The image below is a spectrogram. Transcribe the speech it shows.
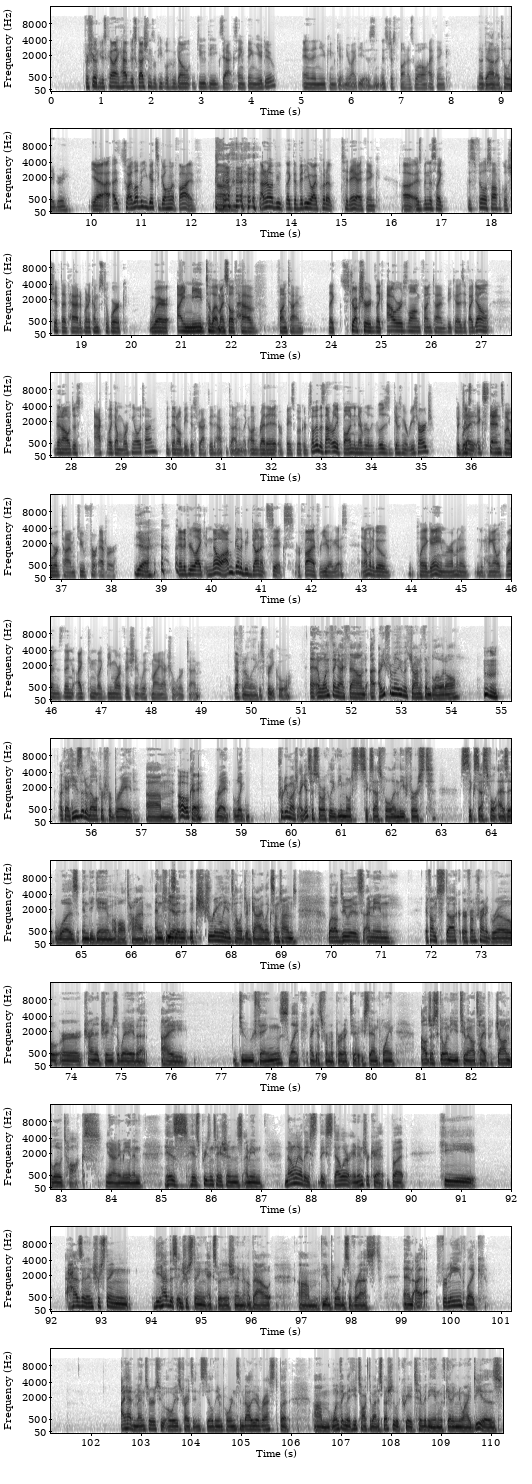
For sure. You can just kind of like have discussions with people who don't do the exact same thing you do, and then you can get new ideas, and it's just fun as well. I think. No doubt. I totally agree. Yeah, I, so I love that you get to go home at five. Um, I don't know if you like the video I put up today. I think uh, has been this like this philosophical shift I've had when it comes to work, where I need to let myself have fun time, like structured, like hours long fun time. Because if I don't, then I'll just act like I'm working all the time, but then I'll be distracted half the time and like on Reddit or Facebook or something that's not really fun and never really, really just gives me a recharge, but just Right. extends my work time to forever Yeah. and if you're like, no, I'm going to be done at six or five for you, I guess, and I'm going to go play a game or I'm going to hang out with friends, then I can like be more efficient with my actual work time, definitely. which is pretty cool. And and one thing I found, are you familiar with Jonathan Blow at all? Hmm. Okay, he's the developer for Braid. Um, Oh, okay. right, like pretty much, I guess historically the most successful and the first successful as it was indie game of all time. And he's Yeah. an extremely intelligent guy. Like sometimes what I'll do is, I mean, if I'm stuck or if I'm trying to grow or trying to change the way that I do things, like I guess from a productivity standpoint, I'll just go into YouTube and I'll type John Blow talks. You know what I mean? And his his presentations, I mean, not only are they they stellar and intricate, but he has an interesting. He had this interesting exposition about um, the importance of rest, and I, for me, like I had mentors who always tried to instill the importance and value of rest. But um, one thing that he talked about, especially with creativity and with getting new ideas,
